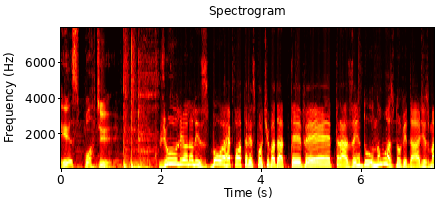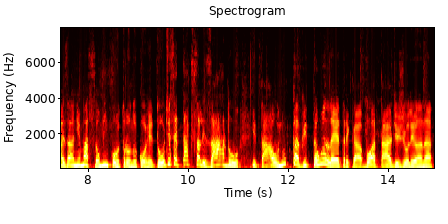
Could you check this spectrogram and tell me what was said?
Esporte. Juliana Lisboa, repórter esportiva da TVE, trazendo não as novidades, mas a animação. Me encontrou no corredor, disse taxalizado e tal. Nunca vi tão elétrica. Boa tarde, Juliana.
